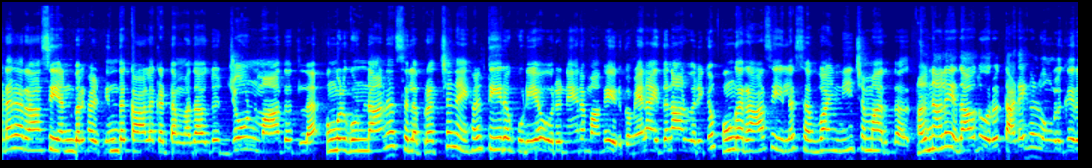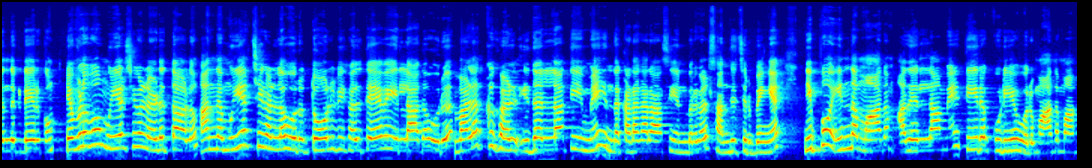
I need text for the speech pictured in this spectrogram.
கடக ராசி அன்பர்கள் இந்த காலகட்டம் அதாவது ஜூன் மாதத்துல உங்களுக்கு உண்டான சில பிரச்சனைகள் தீரக்கூடிய ஒரு நேரமாக இருக்கும். ஏன்னா இது நாள் வரைக்கும் உங்க ராசியில செவ்வாய் நீச்சமா இருந்தாரு. அதனால ஏதாவது ஒரு தடைகள் உங்களுக்கு இருந்துகிட்டே இருக்கும். எவ்வளவோ முயற்சிகள் எடுத்தாலும் அந்த முயற்சிகள்ல ஒரு தோல்விகள் தேவையில்லாத ஒரு வழக்குகள் இதெல்லாத்தையுமே இந்த கடகராசி என்பர்கள் சந்திச்சிருப்பீங்க. இப்போ இந்த மாதம் அது எல்லாமே தீரக்கூடிய ஒரு மாதமாக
